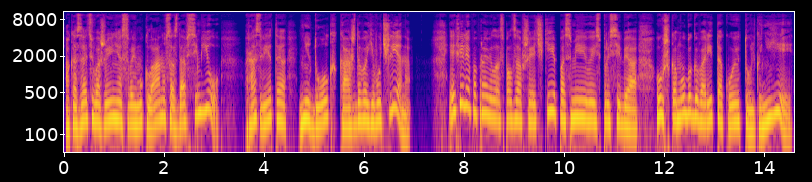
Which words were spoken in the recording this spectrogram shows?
Оказать уважение своему клану, создав семью. Разве это не долг каждого его члена? И поправила сползавшие очки, посмеиваясь про себя. Уж кому бы говорить такое, только не ей.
